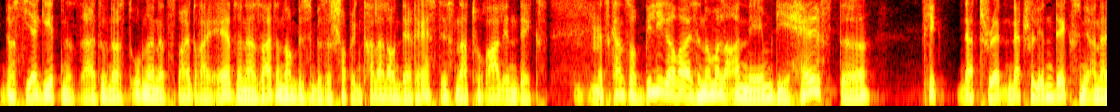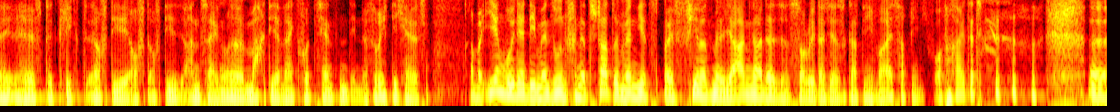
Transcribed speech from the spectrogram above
Du hast die Ergebnisseite und du hast oben deine zwei, drei Ads und der Seite noch ein bisschen, bisschen Shopping, tralala und der Rest ist Naturalindex. Mhm. Jetzt kannst du auch billigerweise nur mal annehmen, die Hälfte klickt Natural, Index und die andere Hälfte klickt auf die, auf, auf die Anzeigen oder macht dir deinen Quotienten, den du für richtig hältst. Aber irgendwo in der Dimension findet es statt. Und wenn jetzt bei 400 Milliarden gerade, sorry, dass ich das gerade nicht weiß, habe ich nicht vorbereitet, äh,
